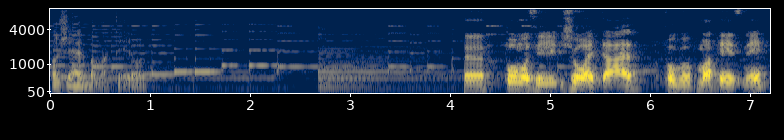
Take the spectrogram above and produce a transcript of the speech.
a Zserba Matéról. Pomozi Zsoltál fogok matézni,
